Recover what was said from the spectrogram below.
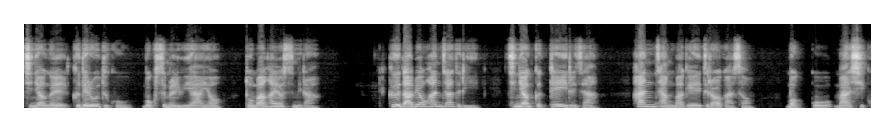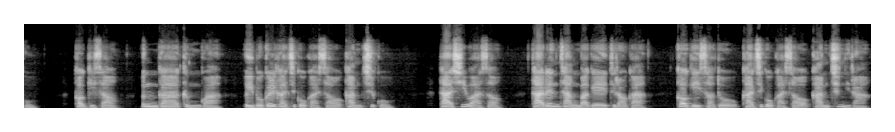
진영을 그대로 두고 목숨을 위하여 도망하였습니다. 그 나병 환자들이 진영 끝에 이르자 한 장막에 들어가서 먹고 마시고 거기서 은과 금과 의복을 가지고 가서 감추고 다시 와서 다른 장막에 들어가 거기서도 가지고 가서 감추니라.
